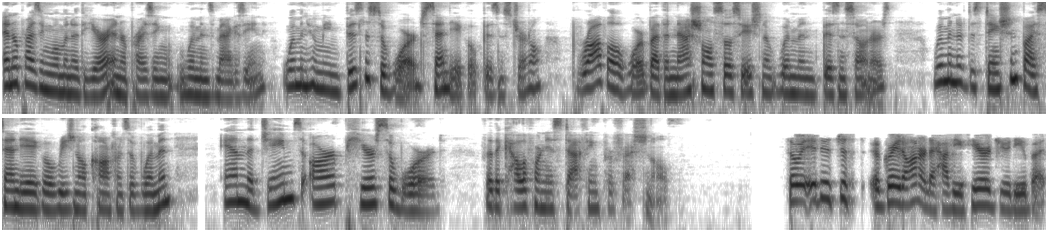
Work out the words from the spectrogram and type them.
Enterprising Woman of the Year, Enterprising Women's Magazine, Women Who Mean Business Award, San Diego Business Journal, Bravo Award by the National Association of Women Business Owners, Women of Distinction by San Diego Regional Conference of Women, and the James R. Pierce Award for the California Staffing Professionals. So it is just a great honor to have you here, Judy. But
